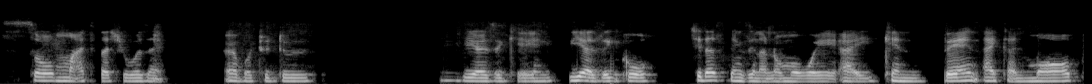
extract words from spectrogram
so much that she wasn't able to do years ago. Years ago, she does things in a normal way. I can bend, I can mop,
